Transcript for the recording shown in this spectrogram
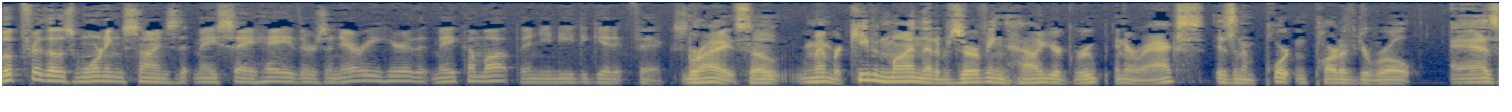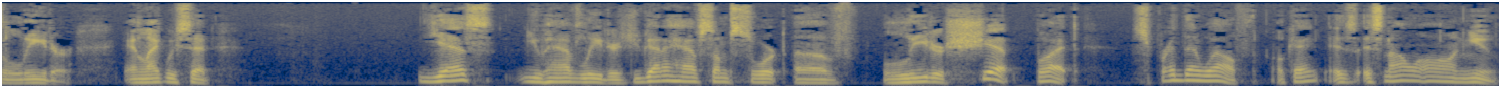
Look for those warning signs that may say, "Hey, there's an area here that may come up, and you need to get it fixed." Right. So remember, keep in mind that observing how your group interacts is an important part of your role as a leader. And like we said, yes, you have leaders. You got to have some sort of leadership, but spread that wealth. Okay. It's, it's not all on you.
